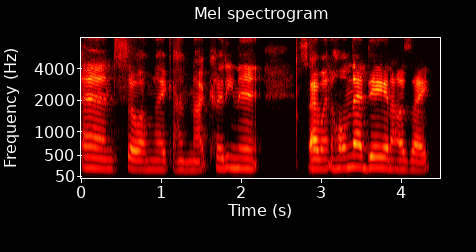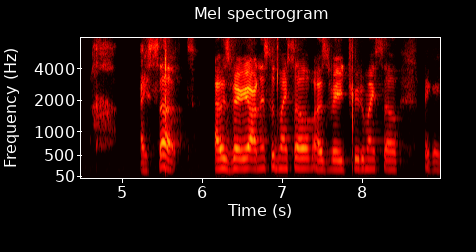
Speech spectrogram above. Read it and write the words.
And so I'm like, I'm not cutting it. So I went home that day and I was like, I sucked. I was very honest with myself. I was very true to myself. Like I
